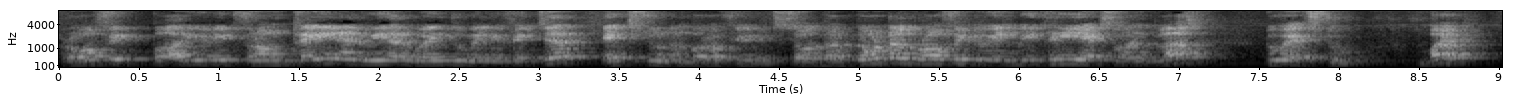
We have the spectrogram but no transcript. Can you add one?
profit per unit from train and we are going to manufacture x2 number of units. So the total profit will be 3x1 plus 2x2. But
